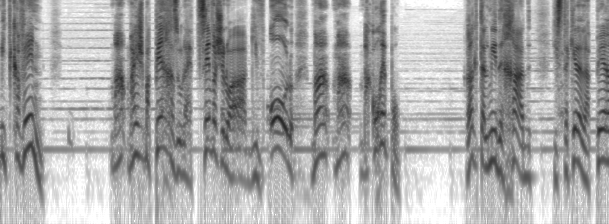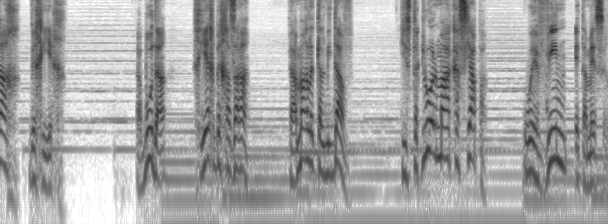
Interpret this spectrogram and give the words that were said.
מתכוון. מה, מה יש בפרח הזה? אולי הצבע שלו, הגבעול, מה, מה, מה קורה פה? רק תלמיד אחד הסתכל על הפרח וחייך. הבודה חייך בחזרה ואמר לתלמידיו, הסתכלו על מה הקסייפה, הוא הבין את המסר.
